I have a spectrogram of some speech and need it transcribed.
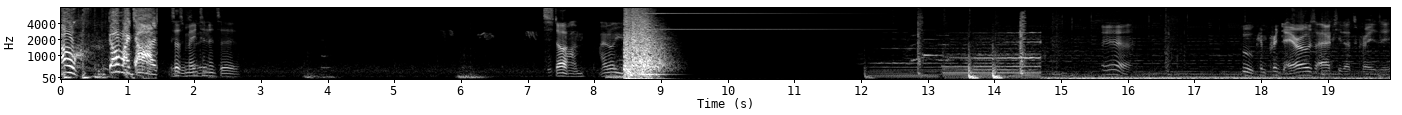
Oh! Oh my gosh! It says Maintenance A. maintenance It's stuck. Um, I know you. Ooh, can print arrows? Actually, that's crazy.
